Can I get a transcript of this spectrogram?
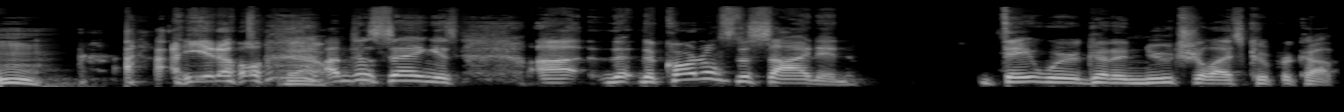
Mm. you know, Yeah. I'm just saying is uh, the, the Cardinals decided they were going to neutralize Cooper Kupp.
